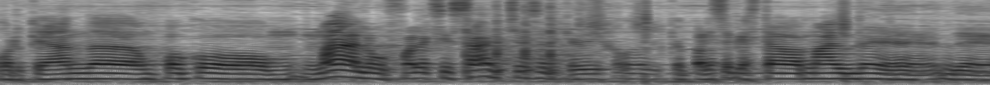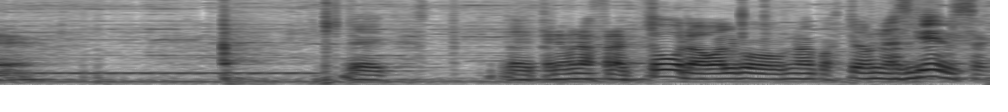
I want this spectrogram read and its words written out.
porque anda un poco mal, o fue Alexis Sánchez el que dijo, el que parece que estaba mal de, de, tener una fractura o algo, una cuestión, un esguince.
